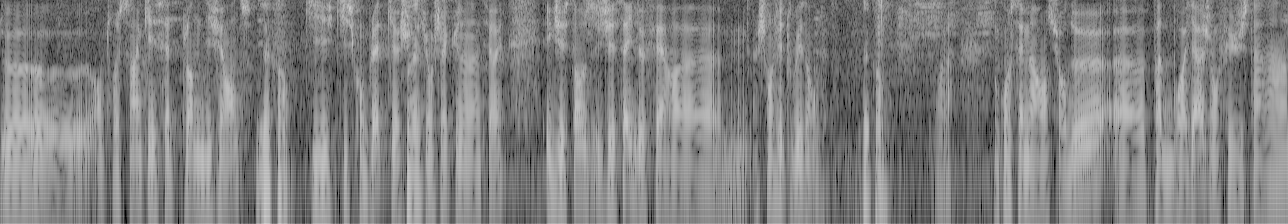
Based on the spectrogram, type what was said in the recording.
de, entre 5 et 7 plantes différentes qui, qui se complètent, qui, Ouais. qui ont chacune un intérêt, et que j'essaie j'essaye de faire changer tous les ans en fait. D'accord. Voilà. Donc on sème un rang sur deux, euh, pas de broyage, on fait juste un,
